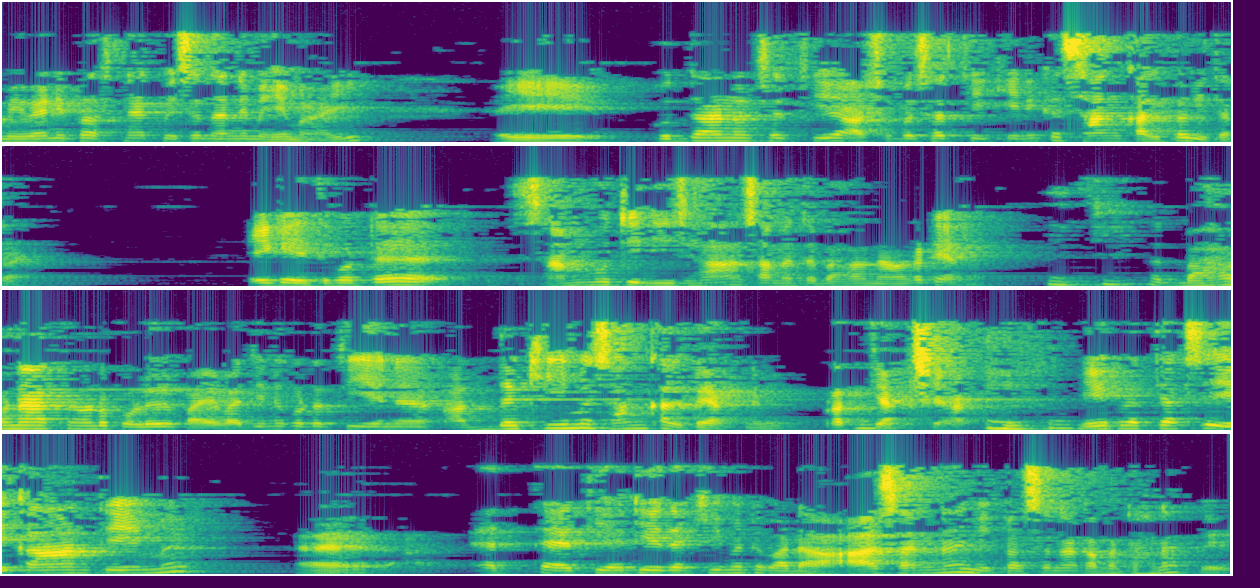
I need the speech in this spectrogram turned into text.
මෙවැනි ප්‍රශ්නයක් විසඳන්නේ මෙහෙමයි. ඒ බුද්ධානුසතිය අසුබ සතිය කියන එක සංකල්ප විතරයි. ඒක එතකොට සම්මුති දිශා සමත භාවනාවකට යනවා. භාවනා කරනකොට පොළවේ පය වදිනකොට තියෙන අත්දැකීම සංකල්පයක් නෙමෙයි ප්‍රත්‍යක්ෂයක්. ඒ ප්‍රත්‍යක්ෂය ඒකාන්තයෙන්ම ඇත්ත ඇති ඇති දැකීමට වඩා ආසන්න විපස්සනා කමටහනක් වෙනවා.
